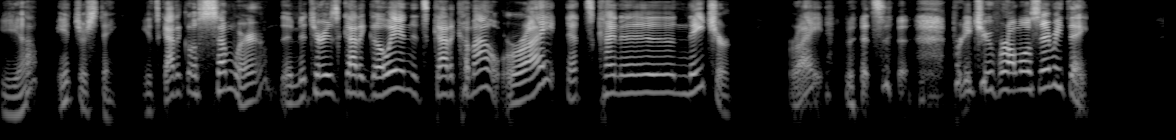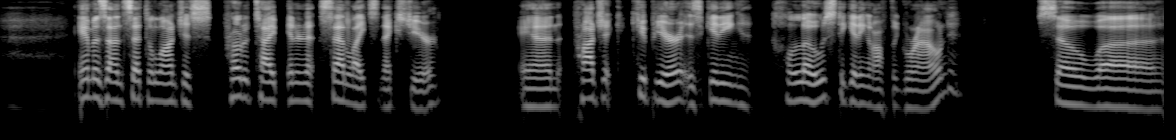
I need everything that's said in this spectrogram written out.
yep, interesting. It's got to go somewhere. The material's got to go in. It's got to come out, right? That's kind of nature right? That's pretty true for almost everything. Amazon set to launch its prototype internet satellites next year, and Project Kuiper is getting close to getting off the ground. So, uh,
